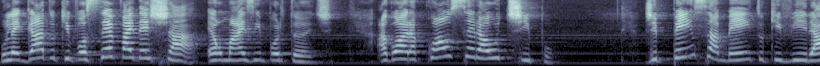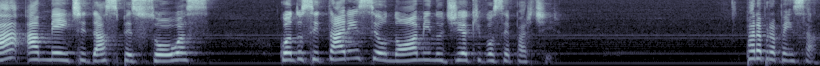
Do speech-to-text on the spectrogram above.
O legado que você vai deixar é o mais importante. Agora, qual será o tipo de pensamento que virá à mente das pessoas quando citarem seu nome no dia que você partir? Para para pensar.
